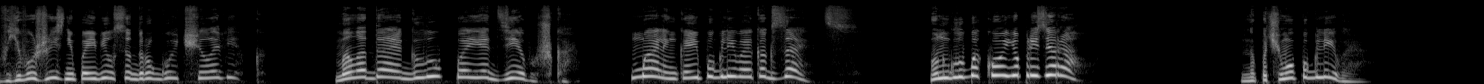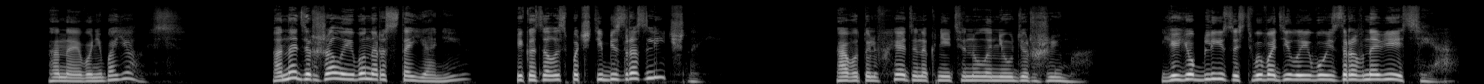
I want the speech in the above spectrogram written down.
В его жизни появился другой человек. Молодая, глупая девушка, маленькая и пугливая, как заяц. Он глубоко ее презирал. Но почему пугливая? Она его не боялась. Она держала его на расстоянии и казалась почти безразличной. А вот Ульфхедина к ней тянула неудержимо. Ее близость выводила его из равновесия.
